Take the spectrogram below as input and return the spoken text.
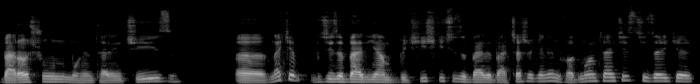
براشون مهمترین چیز نه که چیز بدی هم هیچ کی چیز بد بچه‌شو که نمی‌خواد. مهمترین چیز چیزایی که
